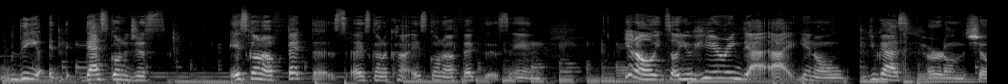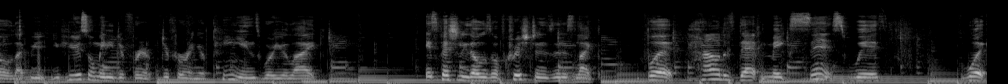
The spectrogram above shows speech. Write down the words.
the that's gonna just it's gonna affect us. It's gonna it's gonna affect us, and you know, so you're hearing that. I, you know, you guys heard on the show like you hear so many different differing opinions where you're like, especially those of Christians, and it's like, but how does that make sense with what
